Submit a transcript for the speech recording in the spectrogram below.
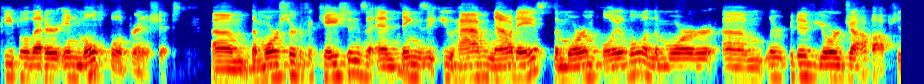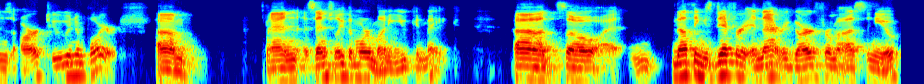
people that are in multiple apprenticeships um, the more certifications and things that you have nowadays, the more employable and the more um, lucrative your job options are to an employer. Um, and essentially, the more money you can make. Uh, so, nothing's different in that regard from us and you.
